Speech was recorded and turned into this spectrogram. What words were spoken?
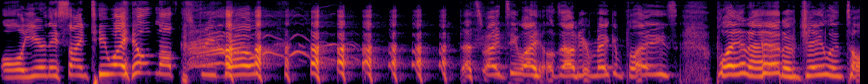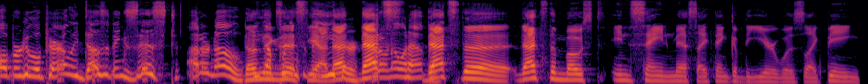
all year. They signed T.Y. Hilton off the street, bro. That's right. T.Y. Hill's out here making plays, playing ahead of Jalen Tolbert, who apparently doesn't exist. I don't know. Doesn't exist. Yeah, that, that's I don't know what happened. that's the that's the most insane miss I think of the year was like being.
